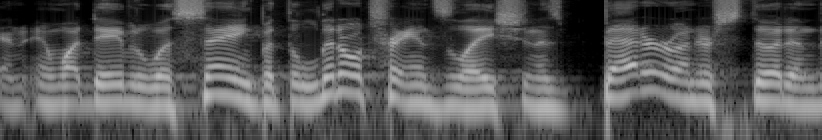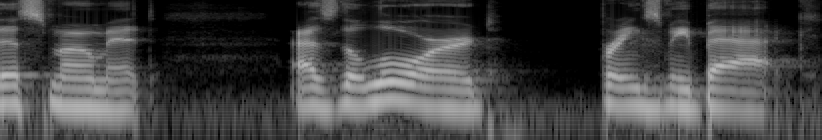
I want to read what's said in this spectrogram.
and, and what David was saying, but the literal translation is better understood in this moment as the Lord brings me back.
